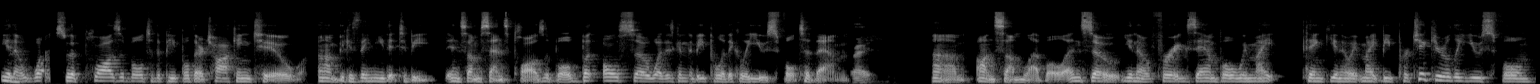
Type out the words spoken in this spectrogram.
you know mm-hmm. what's sort of plausible to the people they're talking to um, because they need it to be in some sense plausible but also what is going to be politically useful to them right um, on some level and so you know for example we might think you know it might be particularly useful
